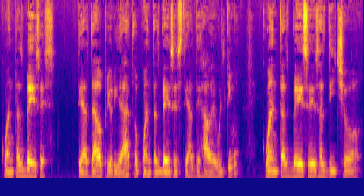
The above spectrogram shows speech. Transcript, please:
¿Cuántas veces te has dado prioridad o cuántas veces te has dejado de último? ¿Cuántas veces has dicho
